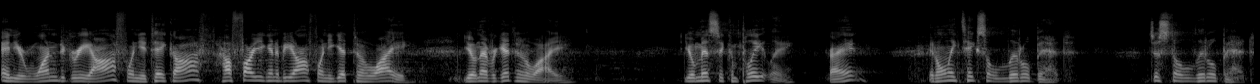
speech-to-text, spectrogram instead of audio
and you're one degree off when you take off. How far are you going to be off when you get to Hawaii? You'll never get to Hawaii. You'll miss it completely, right? It only takes a little bit, just a little bit.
